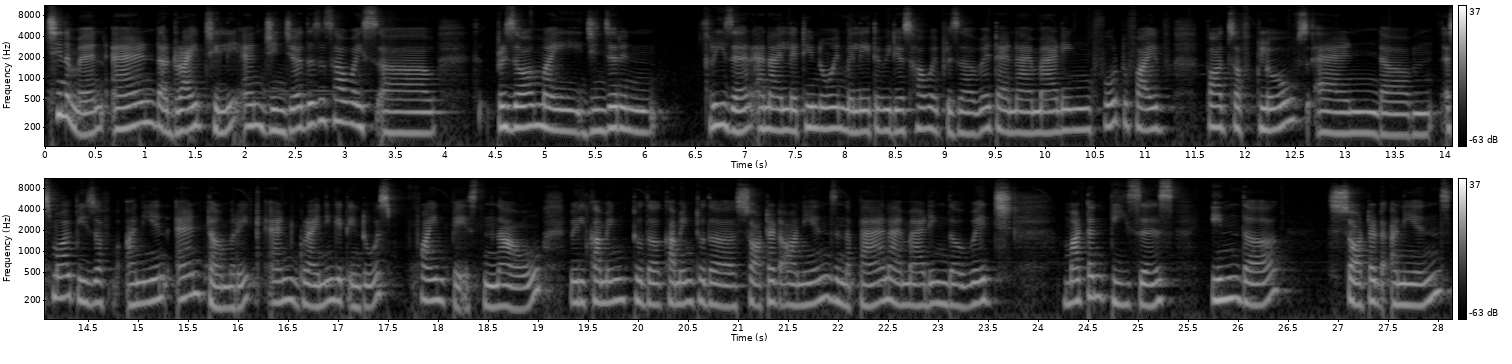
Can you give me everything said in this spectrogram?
cinnamon and uh, dried chili and ginger. This is how i uh, preserve my ginger in freezer and I'll let you know in my later videos how I preserve it. And I'm adding 4 to 5 pods of cloves and um, a small piece of onion and turmeric and grinding it into a fine paste. Now we'll coming to the coming to the sorted onions in the pan. I'm adding the veg mutton pieces in the sorted onions.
